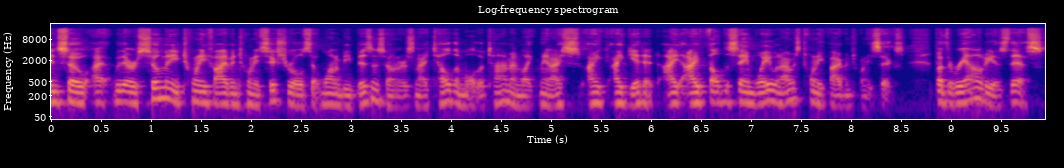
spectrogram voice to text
and so I, there are so many 25 and 26 year olds that want to be business owners. And I tell them all the time, I'm like, man, I, I, I get it. I, I felt the same way when I was 25 and 26. But the reality is this,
